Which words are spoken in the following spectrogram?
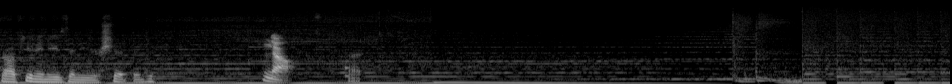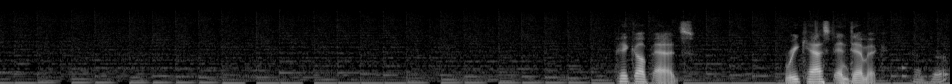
Ralph, you didn't use any of your shit, did you? No. Alright. Pick up ads. Recast endemic. Heads up.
